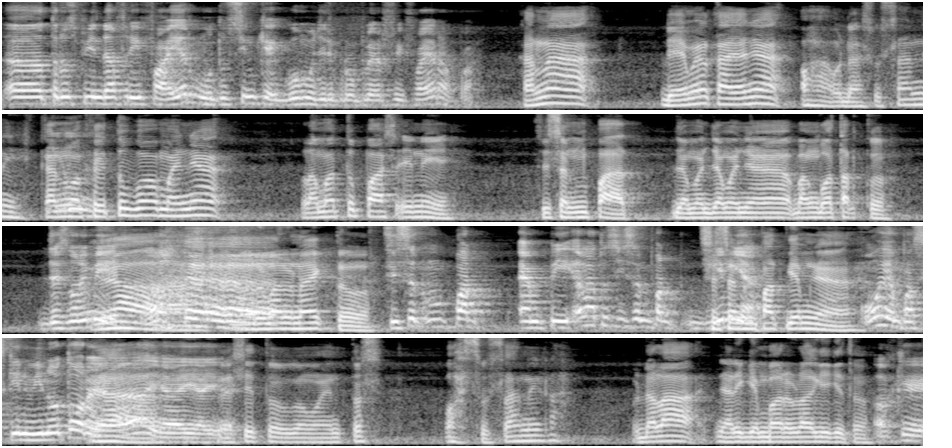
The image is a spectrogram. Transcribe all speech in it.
eh, terus pindah Free Fire mutusin kayak gua mau jadi pro player Free Fire apa? Karena di ML kayaknya wah udah susah nih. Kan waktu itu gua mainnya lama tuh pas ini season 4, zaman-zamannya Bang Botak tuh. Just No Limit. Iya, baru-baru naik tuh. Season 4 MPL atau season 4 Season gamenya? 4 gamenya. Oh, yang pas skin Winotor ya. Ya, ya, ya. Dari situ gua main terus wah susah nih lah. Udahlah nyari game baru lagi gitu. Oke.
